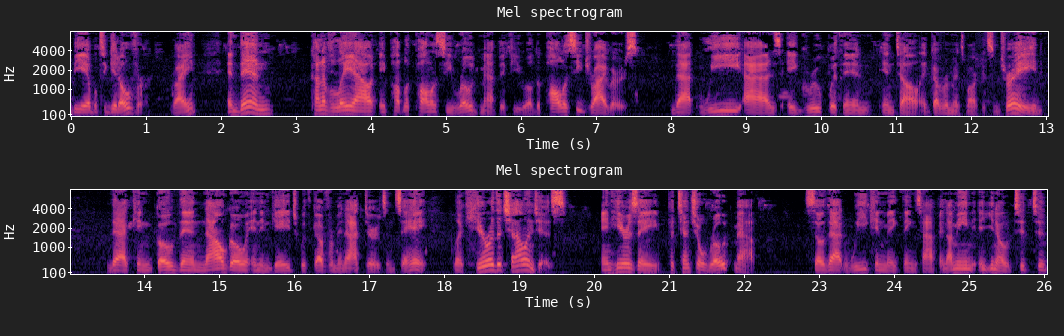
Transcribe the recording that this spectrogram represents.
be able to get over, right? And then kind of lay out a public policy roadmap, if you will, the policy drivers that we as a group within Intel at governments, markets, and trade that can go then now go and engage with government actors and say, hey, look, here are the challenges, and here's a potential roadmap so that we can make things happen. I mean, you know, to to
